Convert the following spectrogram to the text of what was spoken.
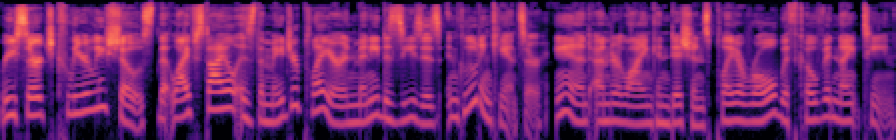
Research clearly shows that lifestyle is the major player in many diseases, including cancer, and underlying conditions play a role with COVID 19.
